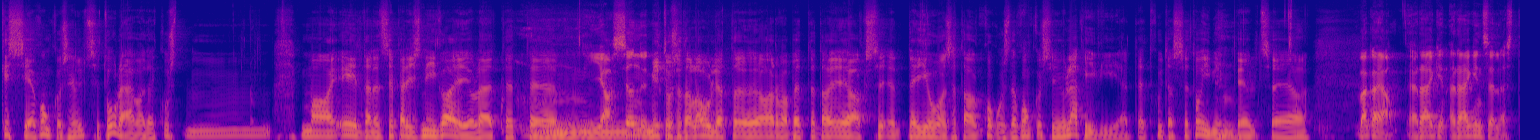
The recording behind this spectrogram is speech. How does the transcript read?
kes siia konkursile üldse tulevad, et kust mm, ma eeldan, et see päris nii ka ei ole, et, et Mm, see on nüüd- mitusada lauljat arvab, et teda heaks, et ei jõua seda kogu seda konkurssi ju läbi viia, et, et kuidas see toimib ja üldse ja väga hea, räägin, räägin sellest.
